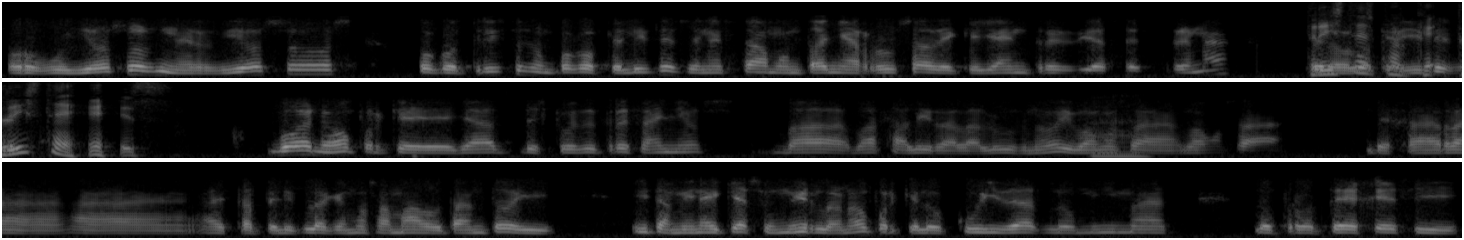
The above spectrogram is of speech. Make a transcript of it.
orgullosos, nerviosos, un poco tristes, un poco felices en esta montaña rusa de que ya en tres días se estrena. ¿Tristes? ¿Por qué? ¿Tristes? Bueno, porque ya después de tres años va, va a salir a la luz, ¿no? Y vamos ah. a vamos a dejar a, a, a, esta película que hemos amado tanto y, y también hay que asumirlo, ¿no? Porque lo cuidas, lo mimas, lo proteges y,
